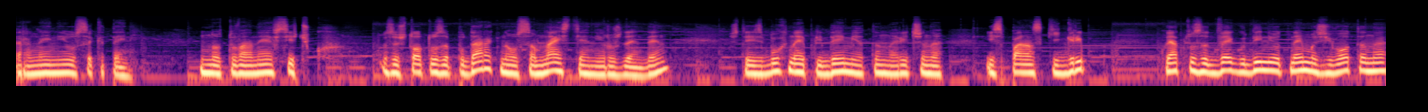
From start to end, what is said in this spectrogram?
ранени и усъкатени. Но това не е всичко защото за подарък на 18-я ни рожден ден ще избухне епидемията, наричана испански грип, която за две години отнема живота на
